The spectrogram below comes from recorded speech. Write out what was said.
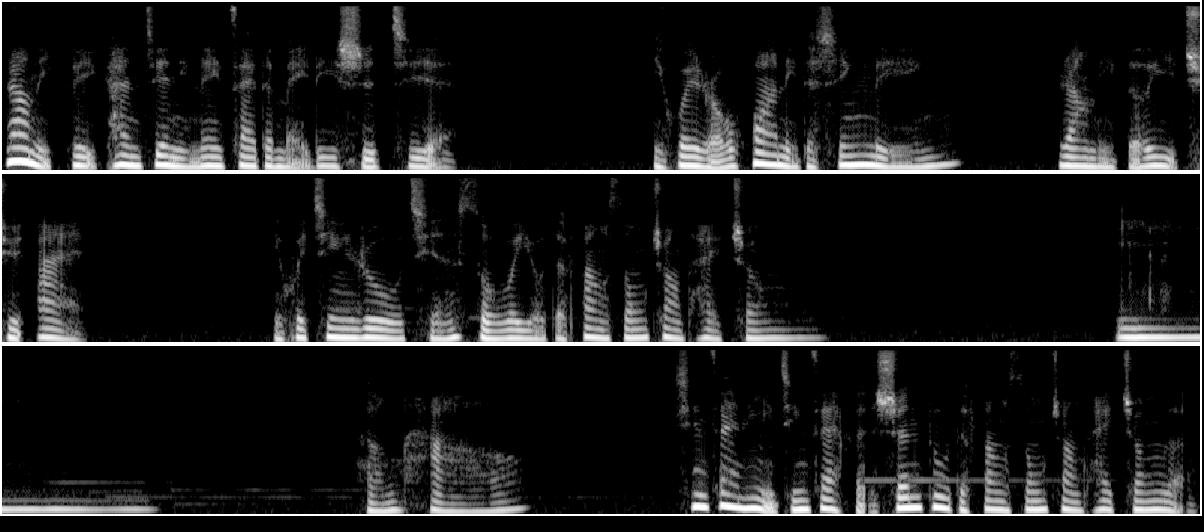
让你可以看见你内在的美丽世界。你会柔化你的心灵。让你得以去爱，你会进入前所未有的放松状态中。一，很好，现在你已经在很深度的放松状态中了。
